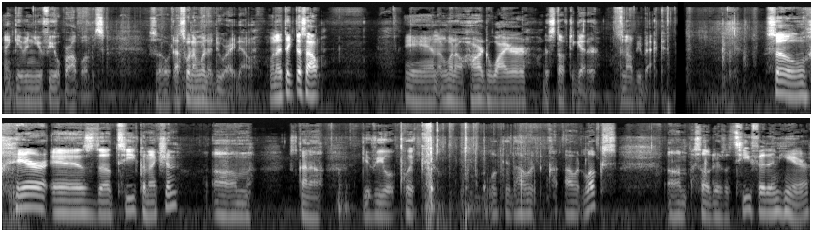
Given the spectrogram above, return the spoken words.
and giving you fuel problems. So that's what I'm to do right now. When I take this out, and I'm to hardwire the stuff together, and I'll be back. So here is the T connection. Um, just kind of give you a quick look at how it how it looks. Um, so there's a T fit in here.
